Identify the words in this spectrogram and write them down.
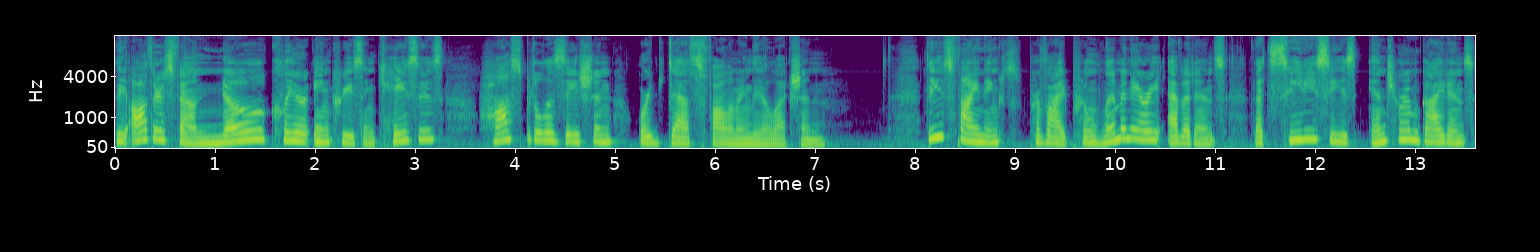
the authors found no clear increase in cases, hospitalization, or deaths following the election. These findings provide preliminary evidence that CDC's interim guidance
